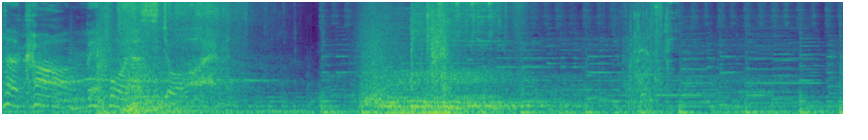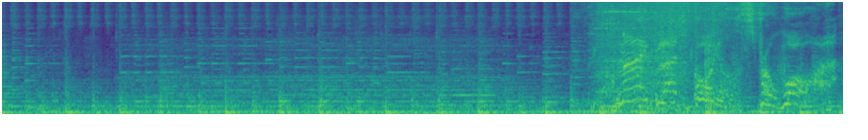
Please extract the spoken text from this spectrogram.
The calm before the storm. My blood boils for war.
